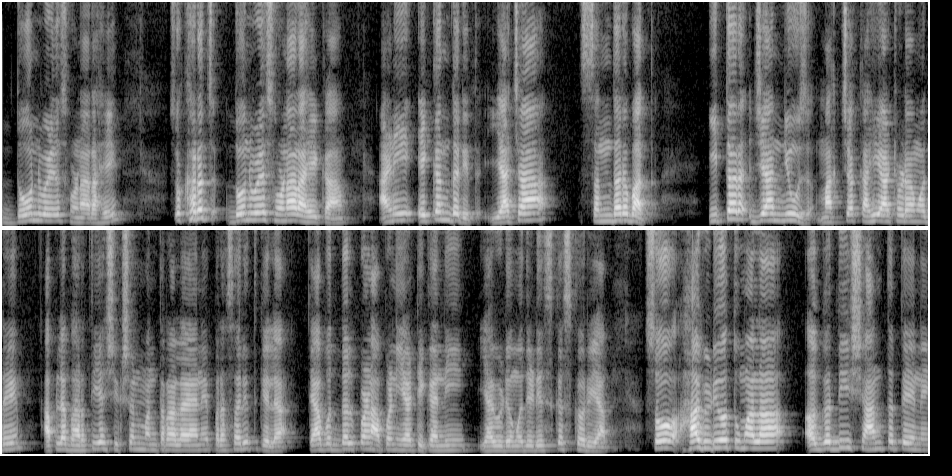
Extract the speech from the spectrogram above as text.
दोन वेळेस होणार आहे. सो खरंच दोन वेळेस होणार आहे का? आणि एकंदरीत याच्या संदर्भात इतर ज्या न्यूज मागच्या काही आठवड्यामध्ये आपल्या भारतीय शिक्षण मंत्रालयाने प्रसारित केल्या त्याबद्दल पण आपण या ठिकाणी या व्हिडिओमध्ये डिस्कस करूया. सो हा व्हिडिओ तुम्हाला अगदी शांततेने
